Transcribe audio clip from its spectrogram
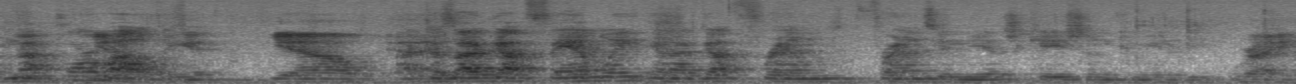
I'm not poor mouthing it, You know. because I've got family and I've got friends, friends in the education community. Right.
